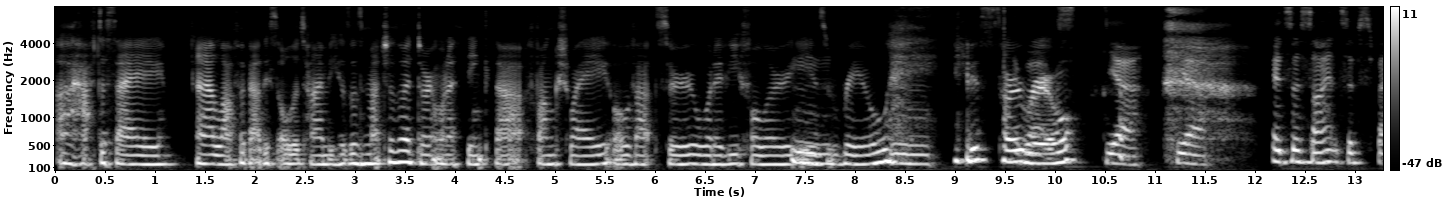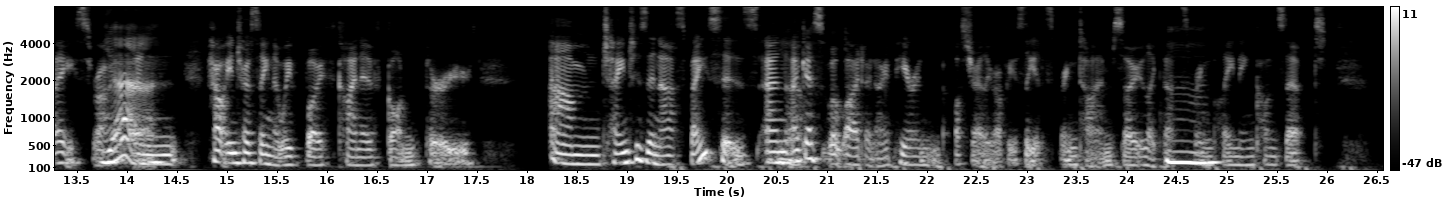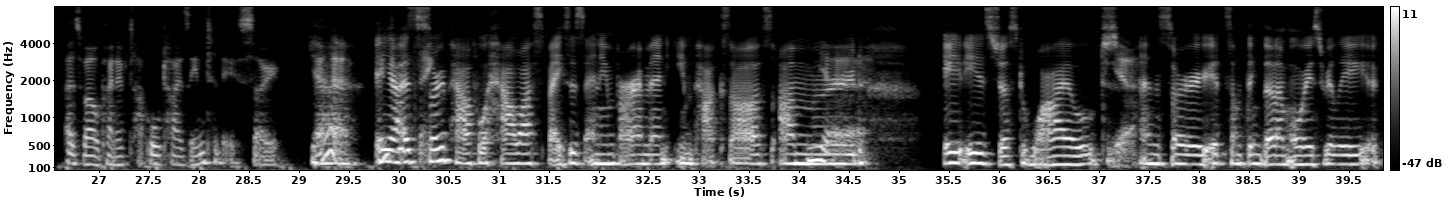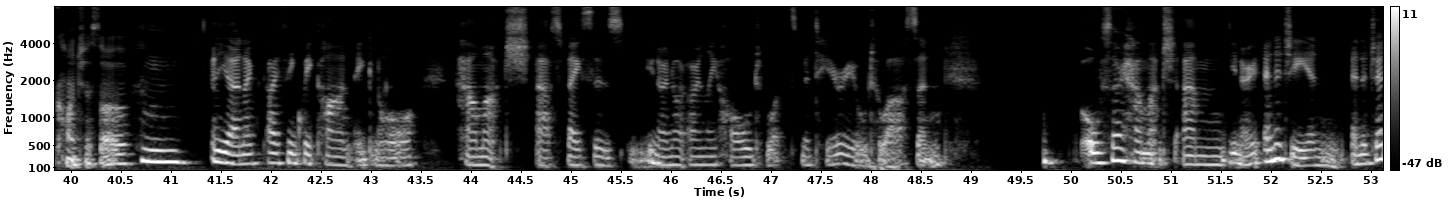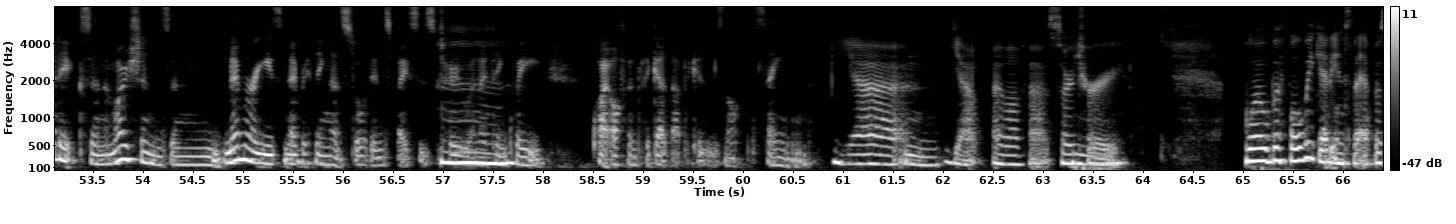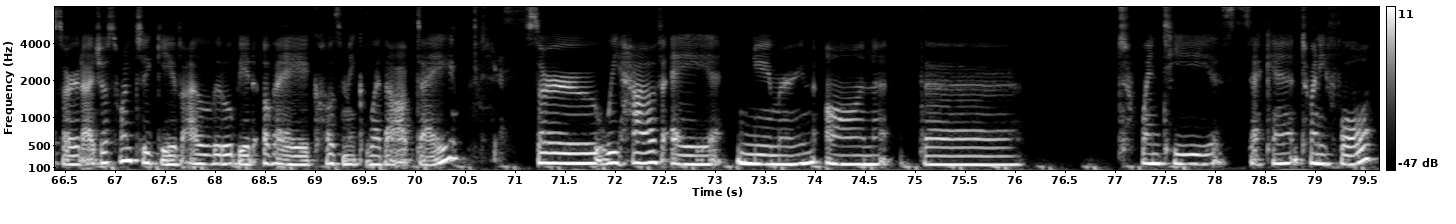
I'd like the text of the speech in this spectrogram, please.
i have to say and i laugh about this all the time because as much as i don't want to think that feng shui or vastu or whatever you follow is Mm. real Mm. it is so It real Yeah. Yeah. It's the science of space, right? Yeah. And how interesting that we've both kind of gone through um, changes in our spaces. And I guess, well, I don't know, here in Australia, obviously it's springtime. So, like, that Mm. spring cleaning concept as well kind of t- all ties into this. So, yeah. Yeah. It's so powerful how our spaces and environment impacts us, our mood. Yeah. It is just wild. Yeah. And so it's something that I'm always really conscious of. Mm, yeah, and I, I think we can't ignore how much our spaces, you know, not only hold what's material to us and also how much, um, you know, energy and energetics and emotions and memories and everything that's stored in spaces too. And I think Mm. we quite often forget that because it's not seen. Yeah. Mm, Yeah, I love that. So Mm. true. Well, before we get into the episode, I just want to give a little bit of a cosmic weather update. yes. So, we have a new moon on the 22nd, 24th,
